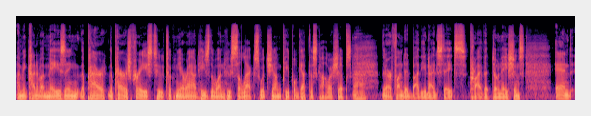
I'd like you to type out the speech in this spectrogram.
I mean, kind of amazing. The, par- the parish priest who took me around, he's the one who selects which young people get the scholarships. Uh-huh. They are funded by the United States, private donations. And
